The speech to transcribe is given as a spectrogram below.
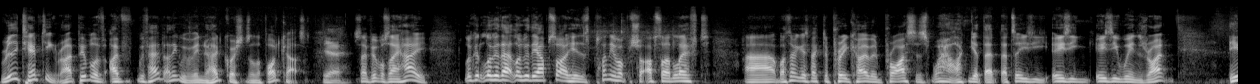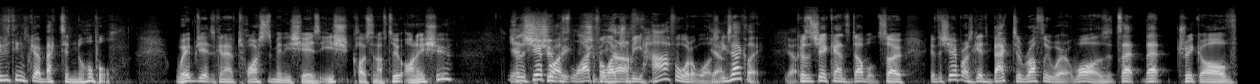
Really tempting, right? People have I've, we've had I think we've even had questions on the podcast. Yeah. So people saying, hey, look at look at that, look at the upside here. There's plenty of upside left. Uh, by the time it gets back to pre-COVID prices, wow, I can get that. That's easy, easy, easy wins, right? Even if things go back to normal, Webjet's going to have twice as many shares ish, close enough to on issue. So Yeah, the share price, be- like for like, half. should be half of what it was. Yeah. Exactly, Yeah. because the share count's doubled. So if the share price gets back to roughly where it was, it's that that trick of.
